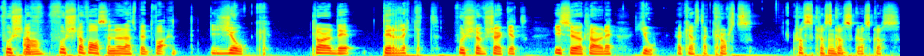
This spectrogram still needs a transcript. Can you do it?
Första, Ja. första fasen i det här spelet var ett joke. Klarade det direkt. Första försöket. Gissa hur jag klarade det? Jo, jag kastade cross. Cross, cross, cross, cross, cross.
